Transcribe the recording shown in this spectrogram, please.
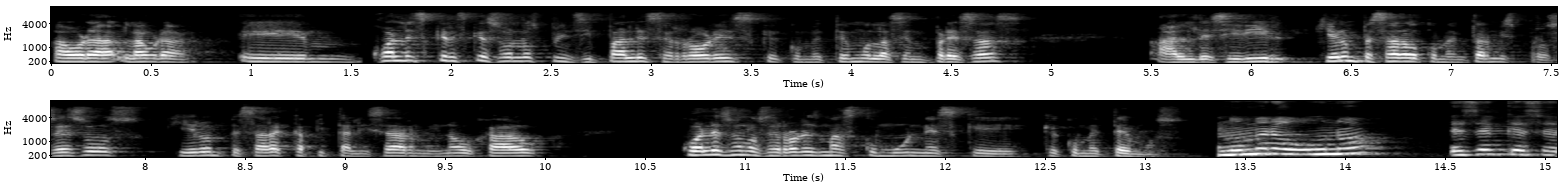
ahora Laura, em, ¿cuáles crees que son los principales errores que cometemos las empresas al decidir, quiero empezar a documentar mis procesos, quiero empezar a capitalizar mi know-how, ¿cuáles son los errores más comunes que, cometemos? Número uno, es de que se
